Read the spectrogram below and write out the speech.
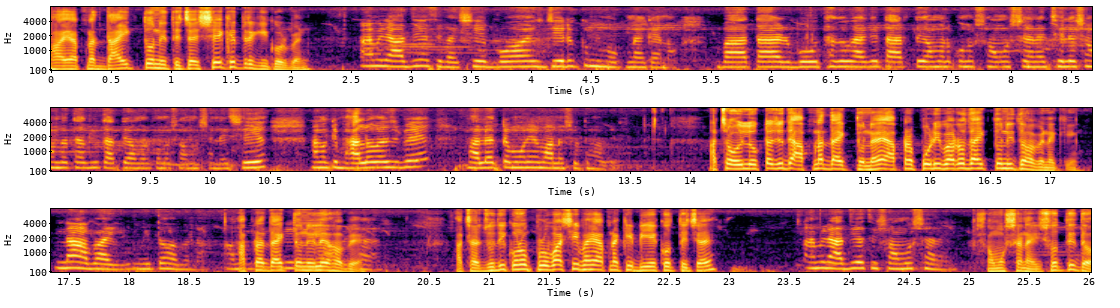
ভাই আপনার দায়িত্ব নিতে চায়, সেক্ষেত্রে কি করবেন? আমি রাজি আছি ভাই, সে বয়স যেরকমই হোক না কেন, বা তার বউ থাকুক আগে তাতে আমার কোনো সমস্যা নেই, ছেলে সন্ধ্যা থাকুক তাতে আমার কোনো সমস্যা নেই। সে আমাকে ভালোবাসবে, ভালো একটা মনের মানুষ হতে হবে। আচ্ছা ওই লোকটা যদি আপনার দায়িত্ব নেয় আপনার পরিবারও দায়িত্ব নিতে হবে নাকি? না ভাই নিতে হবে না। আমাকে আপনার দায়িত্ব নিলে হবে? হ্যাঁ। আচ্ছা যদি কোনো প্রবাসী ভাই আপনাকে বিয়ে করতে চায়? আমি রাজি আছি সমস্যা নেই। সমস্যা নাই সত্যি তো?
